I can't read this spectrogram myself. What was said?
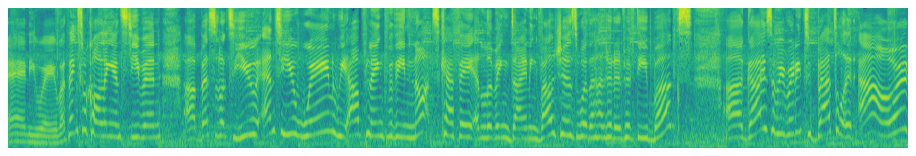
Anyway, but thanks for calling in, Stephen. Uh, best of luck to you and to you, Wayne. We are playing for the Knots Cafe and Living Dining vouchers worth 150 bucks. Uh, guys, are we ready to battle it out?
